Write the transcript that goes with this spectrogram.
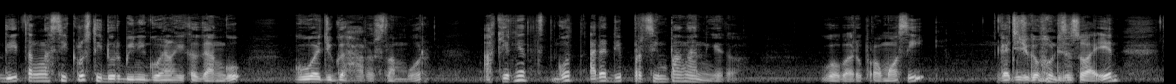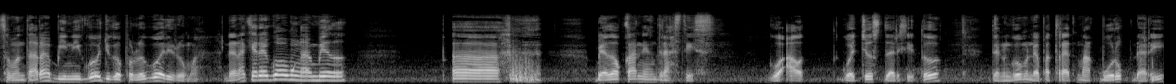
di tengah siklus tidur bini gue lagi keganggu gue juga harus lembur. Akhirnya gue ada di persimpangan gitu. Gue baru promosi gaji juga belum disesuaikan sementara bini gue juga perlu gue di rumah. Dan akhirnya gue mengambil uh, belokan yang drastis. Gue out gue choose dari situ dan gue mendapat trademark buruk dari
